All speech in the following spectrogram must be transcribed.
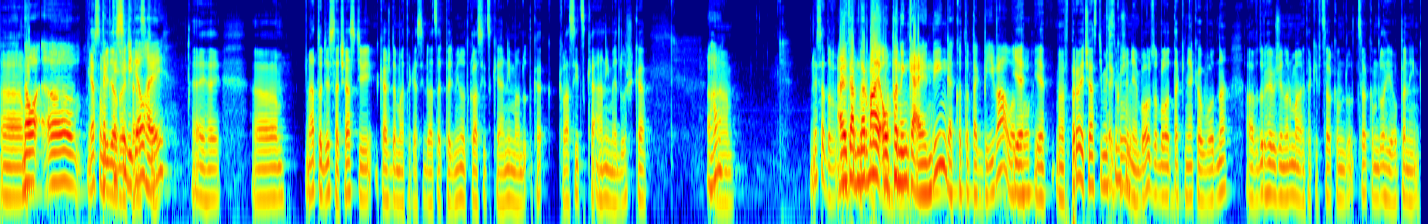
um, no, uh, ja som tak videl ty si videl, hej? Hej, hej. Um, má to 10 častí, každá má tak asi 25 minút, klasické anima, klasická anime dĺžka. Aha. A, sa to, a je tam normálne opening a ending, ako to tak býva? Lebo... Je, je. V prvej časti myslím, Takú... že nebol, to bolo tak nejaká úvodná, ale v druhej už je normálne taký v celkom, celkom dlhý opening.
